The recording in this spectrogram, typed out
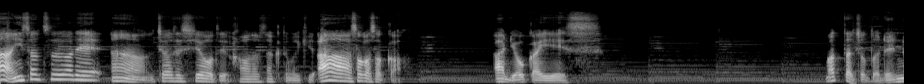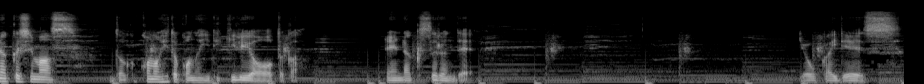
あ、印刷はで、うん、打ち合わせしようって顔出さなくてもできる。ああ、そっかそっか。あ、了解です。またちょっと連絡します。どこ、この日とこの日できるよとか、連絡するんで。了解です。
